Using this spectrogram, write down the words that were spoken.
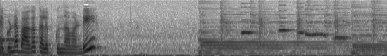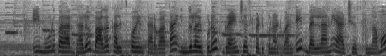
లేకుండా బాగా కలుపుకుందామండి. ఈ మూడు పదార్థాలు బాగా కలిసిపోయిన తర్వాత ఇందులో ఇప్పుడు గ్రైండ్ చేసి పెట్టుకున్నటువంటి బెల్లాన్ని యాడ్ చేసుకుందాము.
